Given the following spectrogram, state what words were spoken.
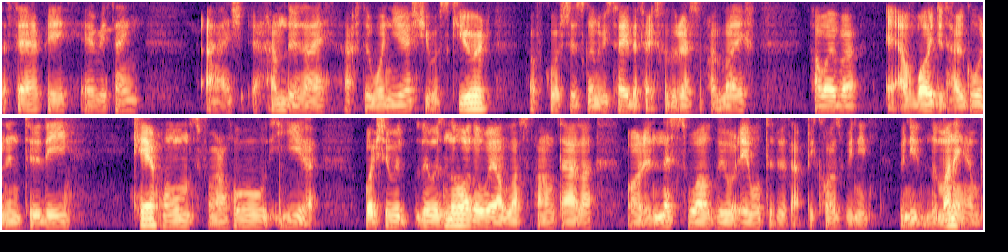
radiotherapy, everything. Uh, alhamdulillah, after one year, she was cured of course, there's going to be side effects for the rest of her life. However, it avoided her going into the care homes for a whole year, which would, there was no other way Allah subhanahu wa ta'ala or in this world we were able to do that because we need we needed the money and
